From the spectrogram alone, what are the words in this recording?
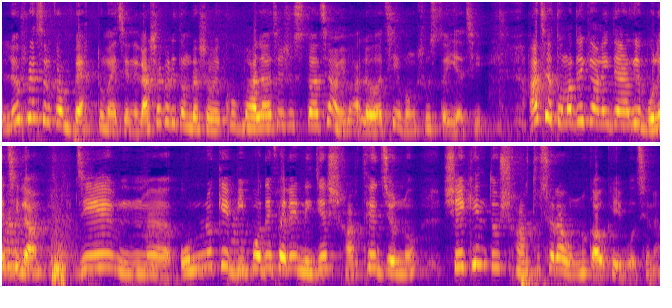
Hello friends welcome back to my channel আশা করি তোমরা সবাই খুব ভালো আছো, সুস্থ আছো, আমি ভালো আছি এবং সুস্থই আছি। আচ্ছা তোমাদেরকে অনেকদিন আগে বলেছিলাম যে অন্যকে বিপদে ফেলে নিজের স্বার্থের জন্য সে কিন্তু স্বার্থ ছাড়া অন্য কাউকেই বোঝে না।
